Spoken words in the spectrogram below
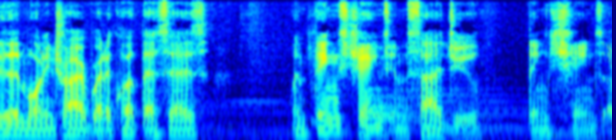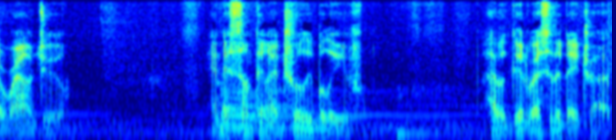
Good morning, tribe. Read a quote that says, When things change inside you, things change around you. And it's something I truly believe. Have a good rest of the day, tribe.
